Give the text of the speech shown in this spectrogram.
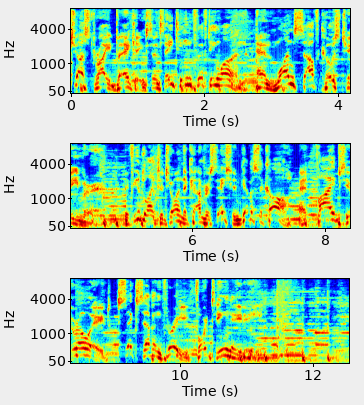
Just right banking since 1851 and One South Coast Chamber. If you'd like to join the conversation, give us a call at 508 673 1480.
